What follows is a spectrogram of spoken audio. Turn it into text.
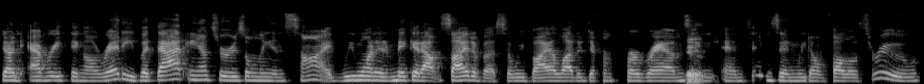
done everything already but that answer is only inside we want to make it outside of us so we buy a lot of different programs yeah. and and things and we don't follow through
